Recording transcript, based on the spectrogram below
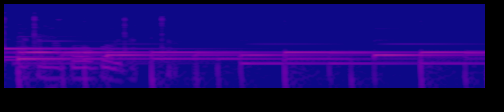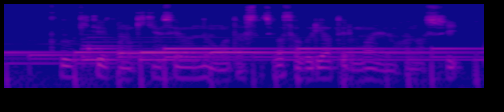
たまたま55だった。空気抵抗の危険性云々を私たちが探り当てる前の話。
